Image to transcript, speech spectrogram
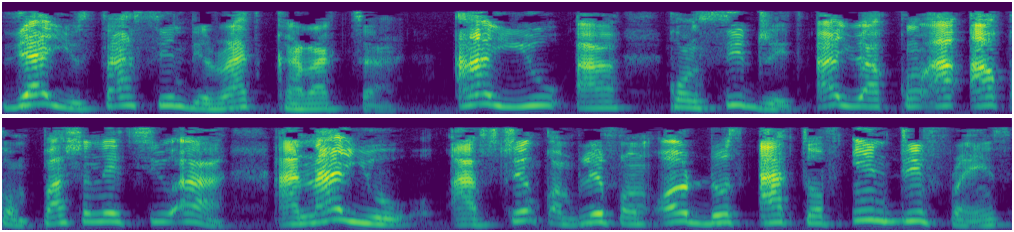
there you start seeing the right character how you are considerate, how you are how, how compassionate you are, and how you abstain completely from all those acts of indifference,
